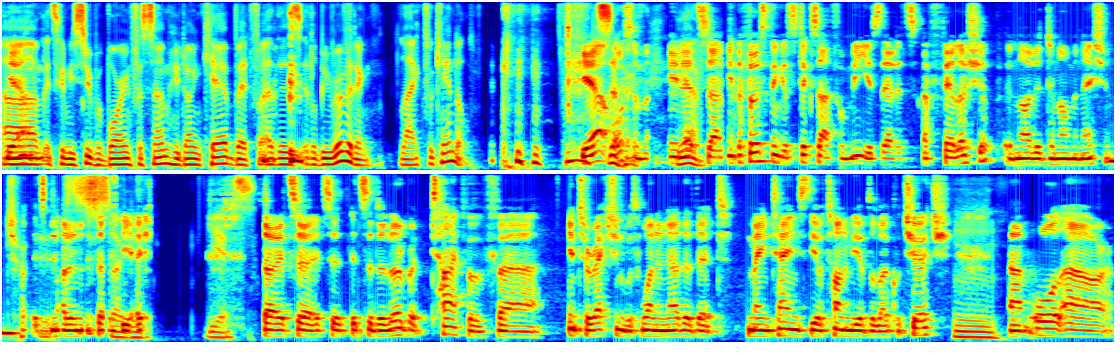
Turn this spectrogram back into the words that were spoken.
Yeah. Um, it's gonna be super boring for some who don't care, but for others, it'll be riveting, like for Kendall. Yeah, So, awesome. Mean, yeah. it's, uh, I mean, the first thing that sticks out for me is that it's a fellowship and not a denomination. Tr- It's not an it's so association. Yes. So it's a it's a it's a deliberate type of uh, interaction with one another that maintains the autonomy of the local church. Um, all our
